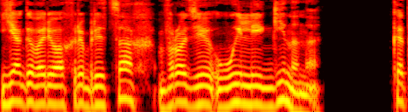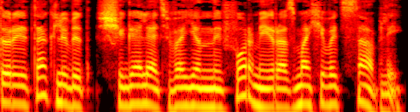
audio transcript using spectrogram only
Я говорю о храбрецах вроде Уилли Гиннона, которые так любят щеголять в военной форме и размахивать саблей.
